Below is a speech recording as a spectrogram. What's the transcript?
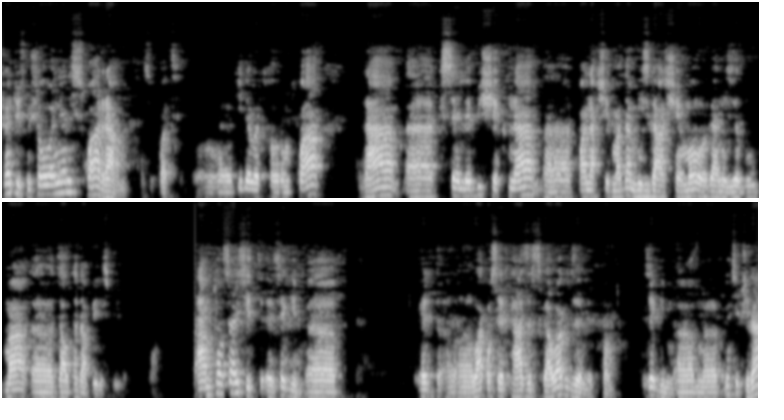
ჩვენთვის მნიშვნელოვანია სხვა რამ, ასე ვთქვათ, კიდევ ერთხელ რომ თქვა, რა ქსელები შექმნა ფანახშირმა და მის გარშემო ორგანიზებულმა ძალთა დაპირისპირება. ამ თვალსაზრისით, ესე იგი, ერთ ვაკოს ერთ აზრს გავაგრძელებ, ხო? ესე იგი, პრინციპში რა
